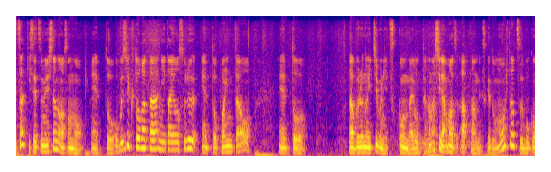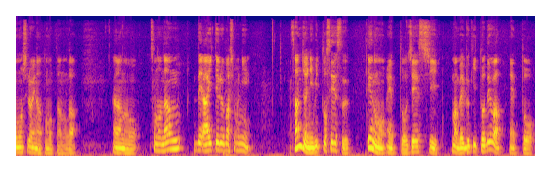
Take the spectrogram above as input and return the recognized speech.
さっき説明したのはその、えっと、オブジェクト型に対応する、えっと、ポインターを、えっと、ダブルの一部に突っ込んだよって話がまずあったんですけど、もう一つ僕面白いなと思ったのがあのそのなんで空いてる場所に32ビット整数っていうのも、えっと、JSC、まあ、WebKit では、えっと、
